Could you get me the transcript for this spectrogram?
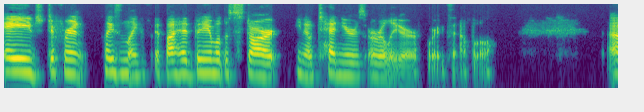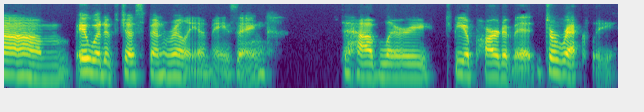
age different place in life if i had been able to start you know 10 years earlier for example um it would have just been really amazing to have larry be a part of it directly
